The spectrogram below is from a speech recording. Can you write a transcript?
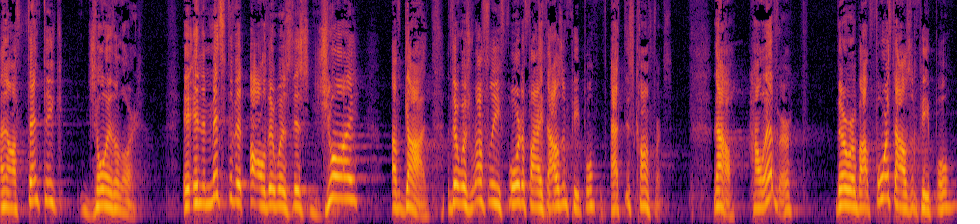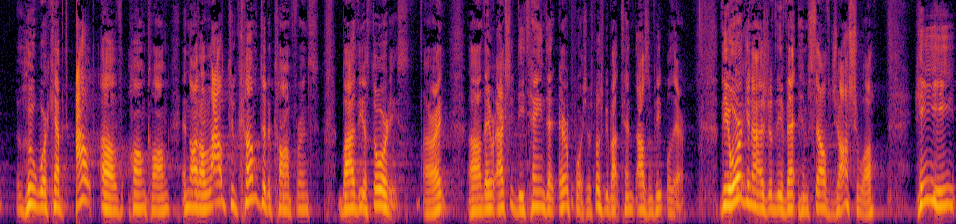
an authentic joy of the Lord. In the midst of it all, there was this joy of God. There was roughly four to 5,000 people at this conference. Now, however, there were about 4,000 people who were kept out of Hong Kong and not allowed to come to the conference by the authorities. All right? Uh, they were actually detained at airports. There was supposed to be about 10,000 people there. The organizer of the event himself, Joshua, he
